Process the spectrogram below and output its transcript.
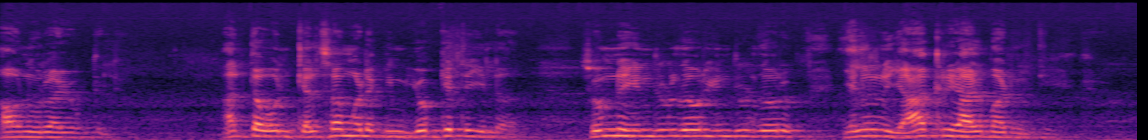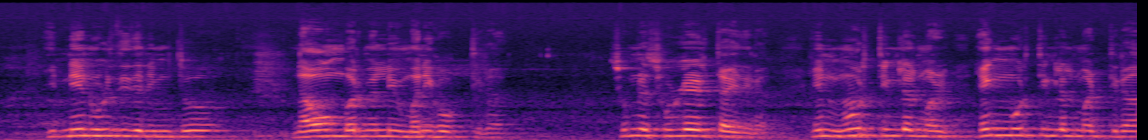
ಹಾವನೂರು ಆಯೋಗದಲ್ಲಿ. ಅಂತ ಒಂದು ಕೆಲಸ ಮಾಡೋಕ್ಕೆ ನಿಮ್ಗೆ ಯೋಗ್ಯತೆ ಇಲ್ಲ. ಸುಮ್ಮನೆ ಹಿಂದುಳಿದವರು ಹಿಂದುಳಿದವರು ಎಲ್ಲರನ್ನು ಯಾಕ್ರಿ ಹಾಳು ಮಾಡಿರ್ತೀವಿ ಇನ್ನೇನು ಉಳಿದಿದೆ ನಿಮ್ಮದು ನವಂಬರ್ ಮೇಲೆ ನೀವು ಮನೆಗೆ ಹೋಗ್ತೀರಾ? ಸುಮ್ಮನೆ ಸುಳ್ಳು ಹೇಳ್ತಾ ಇದ್ದೀರಾ? ಇನ್ನು ಮೂರು ತಿಂಗಳಲ್ಲಿ ಮಾಡಿ, ಹೆಂಗೆ ಮೂರು ತಿಂಗಳಲ್ಲಿ ಮಾಡ್ತೀರಾ?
